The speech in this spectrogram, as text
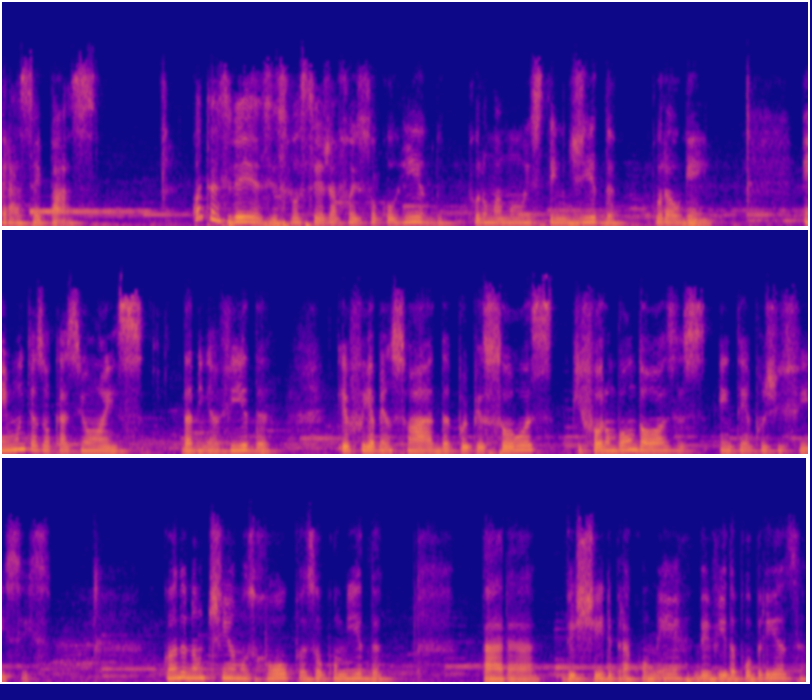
Graça e paz. Quantas vezes você já foi socorrido por uma mão estendida por alguém? Em muitas ocasiões da minha vida, eu fui abençoada por pessoas que foram bondosas em tempos difíceis. Quando não tínhamos roupas ou comida para vestir e para comer devido à pobreza,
